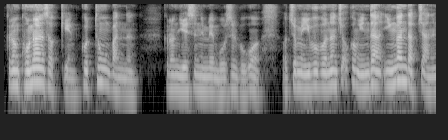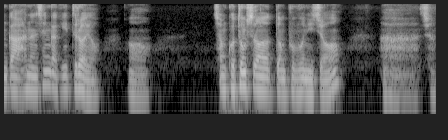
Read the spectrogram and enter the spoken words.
그런 고난 섞인 고통받는 그런 예수님의 모습을 보고 어쩌면 이 부분은 조금 인간, 인간답지 않은가 하는 생각이 들어요. 어, 참 고통스러웠던 부분이죠. 아, 참.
